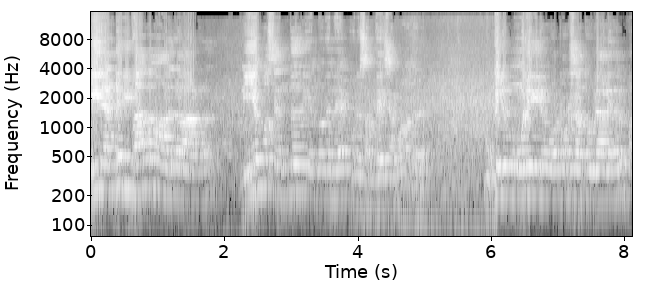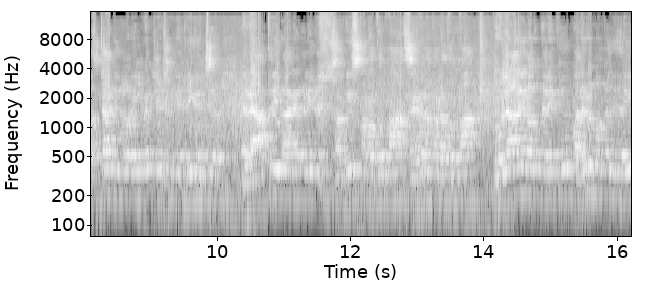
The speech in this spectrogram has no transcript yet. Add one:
ഈ രണ്ട് വിഭാഗം ആളുകളാണ് ഡി എം എസ് എന്ത് എന്നതിന്റെ ഒരു സന്ദേശമാണ് മുക്കിലും മൂലയിലും ഓട്ടോറിക്ഷ തൊഴിലാളികൾ ബസ് സ്റ്റാൻഡുകൾ റെയിൽവേ സ്റ്റേഷൻ കേന്ദ്രീകരിച്ച് രാത്രി കാലങ്ങളിലും സർവീസ് നടത്തുന്ന സേവനം നടത്തുന്ന തൊഴിലാളികൾ എന്ന നിലയ്ക്ക് പലരും വന്ന് കയറി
